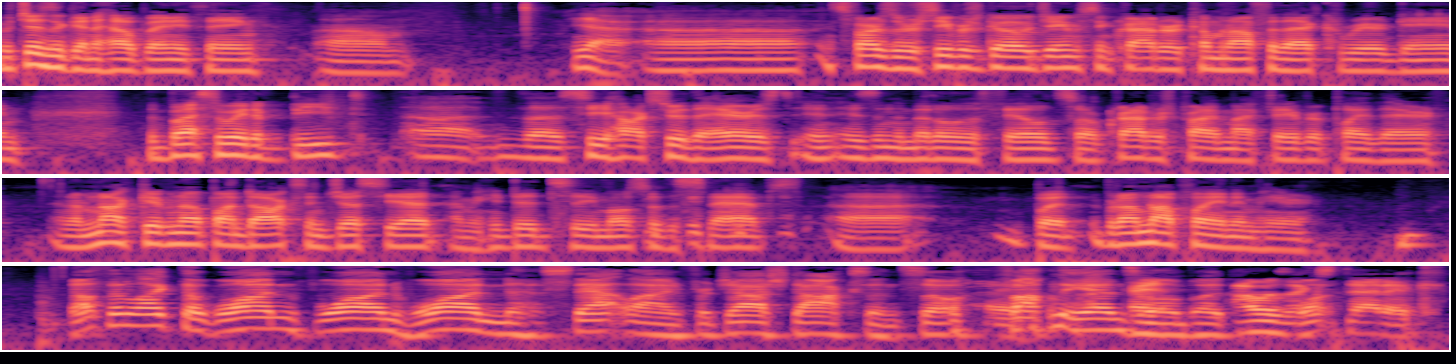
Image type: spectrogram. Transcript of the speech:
which isn't going to help anything. Um, yeah, uh, as far as the receivers go, Jamison Crowder coming off of that career game. The best way to beat uh, the Seahawks through the air is is in the middle of the field. So Crowder's probably my favorite play there. And I'm not giving up on Doctson just yet. I mean, he did see most of the snaps, uh, but but I'm not playing him here. Nothing like the one one one stat line for Josh Doctson. So found the end zone, but I was ecstatic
